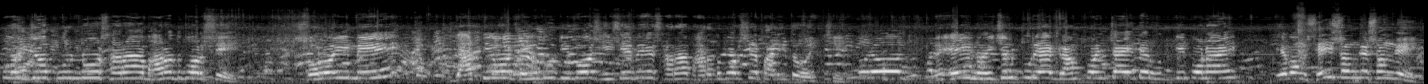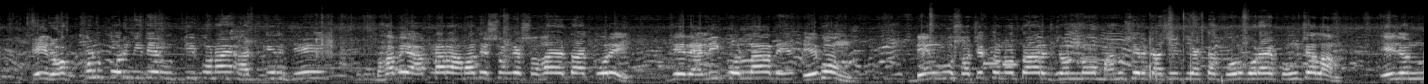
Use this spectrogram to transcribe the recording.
তাৎপর্যপূর্ণ সারা ভারতবর্ষে। ষোলোই মে জাতীয় ডেঙ্গু দিবস হিসেবে সারা ভারতবর্ষে পালিত হচ্ছে। এই নৈচনপুরে গ্রাম পঞ্চায়েতের উদ্দীপনায় এবং সেই সঙ্গে সঙ্গে এই রক্ষণ কর্মীদের উদ্দীপনায় আজকের যে ভাবে আপনারা আমাদের সঙ্গে সহায়তা করে যে র্যালি করলাম এবং ডেঙ্গু সচেতনতার জন্য মানুষের কাছে যে একটা দোরগোড়ায় পৌঁছালাম এই জন্য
